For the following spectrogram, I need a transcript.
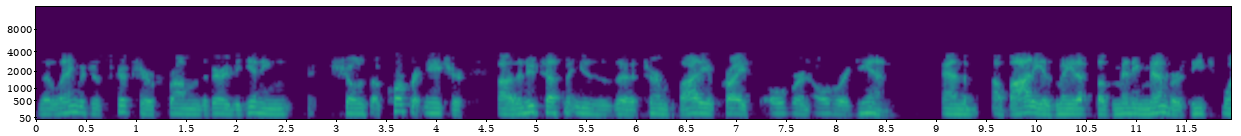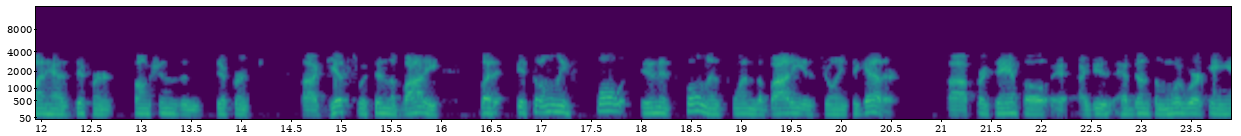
the language of Scripture from the very beginning shows a corporate nature. Uh, the New Testament uses the term body of Christ over and over again. And the, a body is made up of many members. Each one has different functions and different uh, gifts within the body, but it's only full in its fullness when the body is joined together. Uh, for example, I do have done some woodworking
